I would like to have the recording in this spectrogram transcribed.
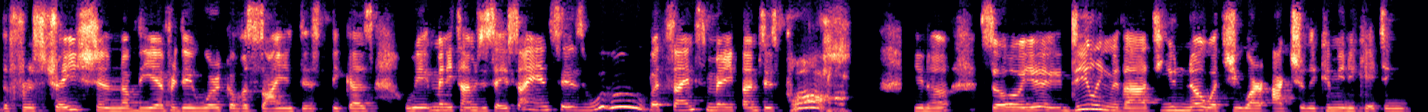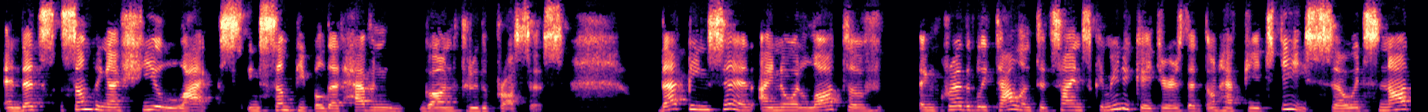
the frustration of the everyday work of a scientist. Because we many times we say science is woohoo, but science many times is you know? So yeah dealing with that you know what you are actually communicating. And that's something i feel lacks in some people that haven't gone through the process. That being said i know a lot of incredibly talented science communicators that don't have phds so it's not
